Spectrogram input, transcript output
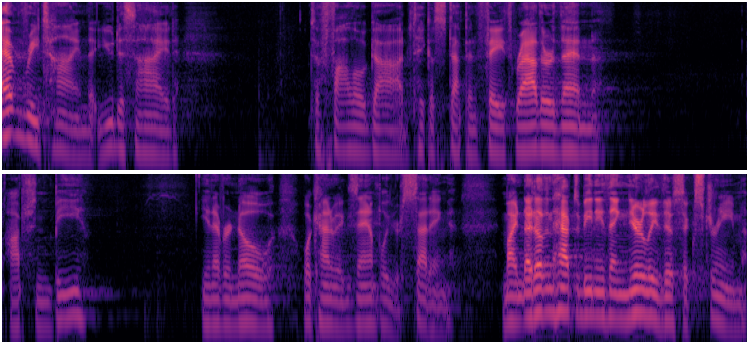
Every time that you decide to follow God, take a step in faith rather than option B, you never know what kind of example you're setting. It doesn't have to be anything nearly this extreme.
